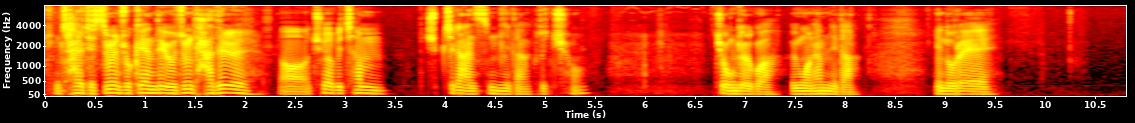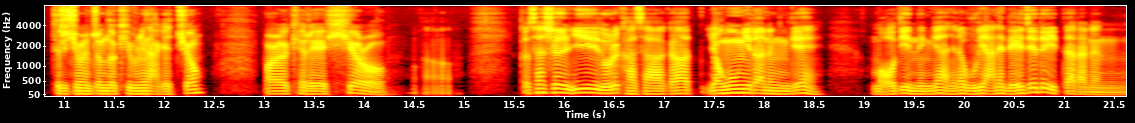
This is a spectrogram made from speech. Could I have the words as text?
좀 잘 됐으면 좋겠는데 요즘 다들 어, 취업이 참 쉽지가 않습니다. 그렇죠? 좋은 결과 응원합니다. 이 노래 들으시면 좀 더 기분이 나겠죠? 마리아 캐리의 히어로. 어, 그 사실 이 노래 가사가 영웅이라는 게 뭐 어디 있는 게 아니라 우리 안에 내재돼 있다라는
